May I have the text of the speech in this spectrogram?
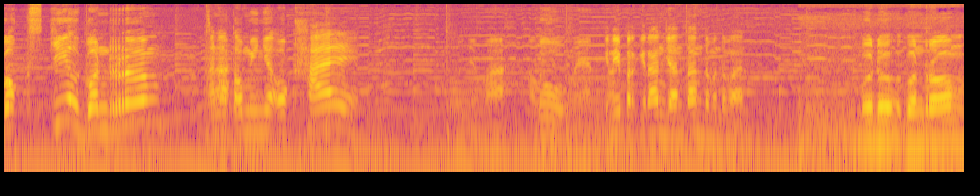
gok skill gondrong, anatominya oke. Pokoknya mah Tuh, ini perkiraan jantan teman-teman. Waduh gondrong.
